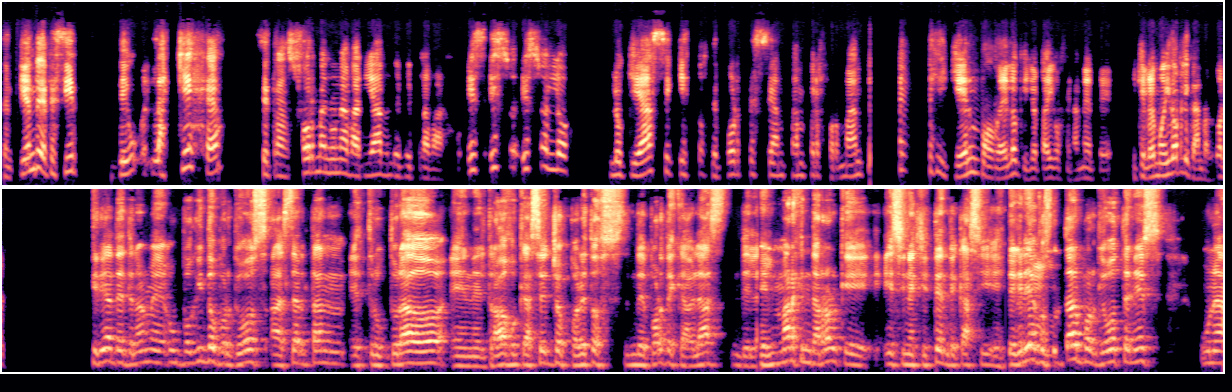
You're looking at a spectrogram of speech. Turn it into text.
¿Se entiende? Es decir, de, las quejas se transforman en una variable de trabajo. Es, eso, eso es lo, lo que hace que estos deportes sean tan performantes y que el modelo que yo traigo finalmente y que lo hemos ido aplicando al golf quería detenerme un poquito porque vos, al ser tan estructurado en el trabajo que has hecho por estos deportes que hablas, del margen de error que es inexistente casi, te quería consultar porque vos tenés una,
